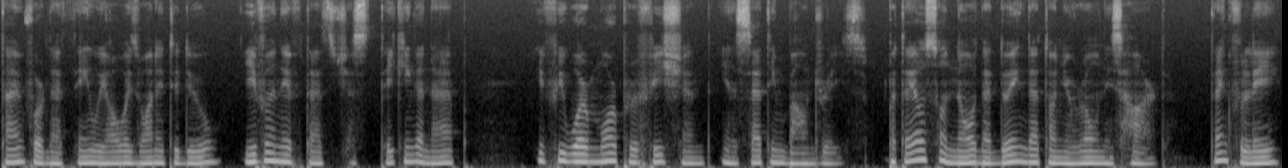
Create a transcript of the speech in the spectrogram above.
time for that thing we always wanted to do, even if that's just taking a nap, if we were more proficient in setting boundaries. But I also know that doing that on your own is hard. Thankfully,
